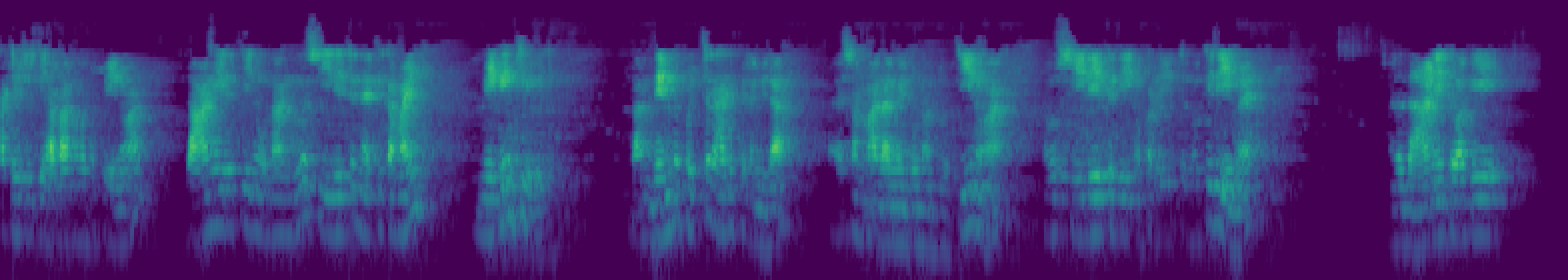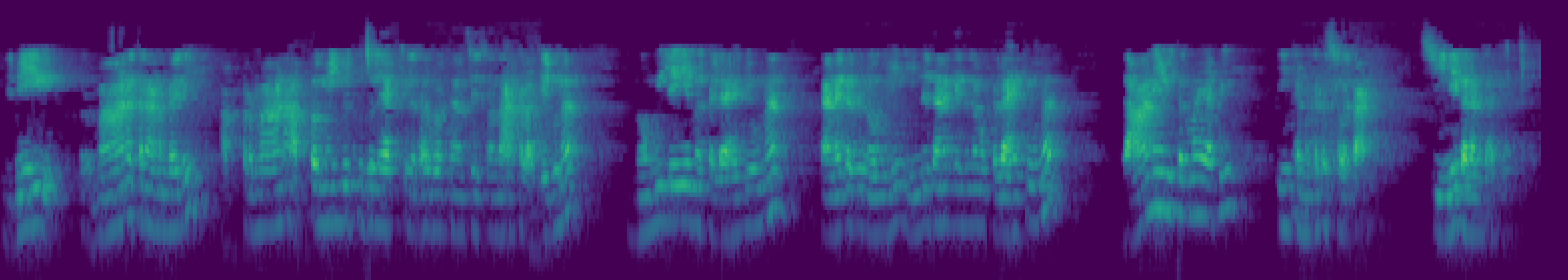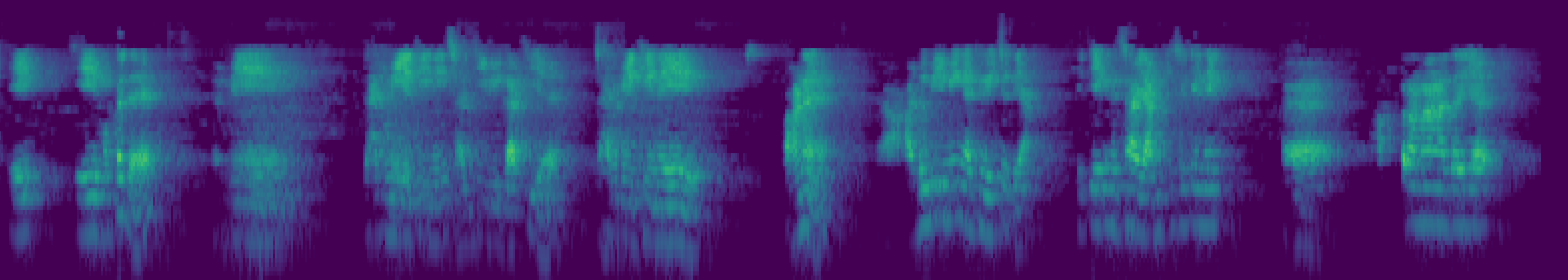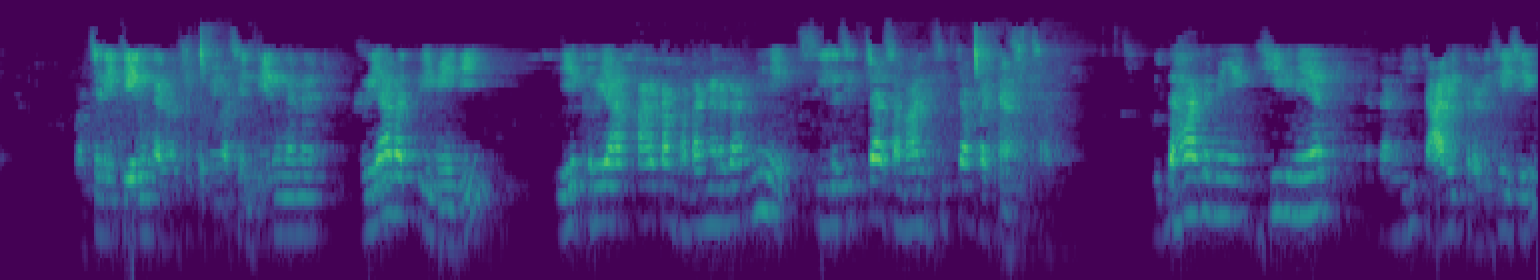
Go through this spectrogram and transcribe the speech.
කටයුතු දිහා බලනකොට පේනවා. දානයේ තියෙන උනන්දුව සීලෙට නැතිකමයි මේකෙන් කියන්නේ. දන් දෙන්න කොච්චර හරි පෙළඹිලා සම්මාදන් වෙන්න උනන්දුව තියෙනවා. නමුත් සීලේකදී නොකලියුත් නොකිරීම අර දානෙට වගේ නෙමෙයි ප්‍රමාණ කරන්න බැරි අප්‍රමාණ අපමීජ කුසලයක් කියලා සර්වඥාන්සේ සඳහන් කළා තිබුණා. නොමිලේම කළ හැකි වුණත් තැනකට නොගිහින් ඉන්න තැනක ඉඳලම කළ හැකි වුණත් දානේ විතරමයි අපි ඊකමකට සලකන්නේ. සීලේ ගණන් ගන්න. ඒ ඒ මොකද මේ ධර්මයේ තියෙන සජීවී ගතිය ධර්මයේ තියෙන පණ අඩුවීමෙන් ඇති වෙච්ච දෙයක්. ඉතින් ඒක නිසා යම් කිසි කෙනෙක් අප්‍රමාදය වචනේ තේරුම් ගන්න සුතමේ වශයෙන් තේරුම් ගන්න ක්‍රියාවත් වීමේදී ඒ ක්‍රියාකාරකම් පටන් අරගන්නේ සීල ශික්ෂා සමාධි ශික්ෂා ප්‍රඥා ශික්ෂා. බුද්ධ학මේ ජීවිනය නැත්නම් චාරිත්‍ර විශේෂයෙන්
